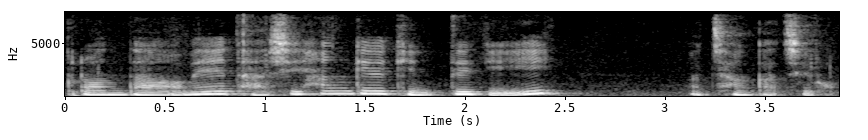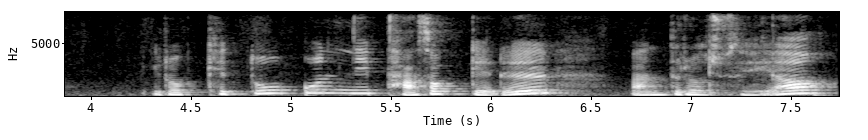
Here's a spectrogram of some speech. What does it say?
그런 다음에 다시 한 길 긴뜨기 마찬가지로 이렇게 또 꽃잎 다섯 개를 만들어 주세요.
